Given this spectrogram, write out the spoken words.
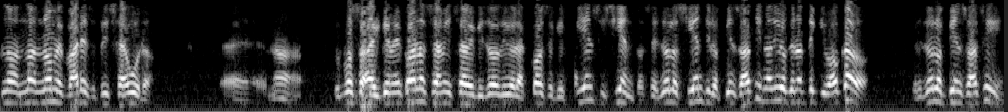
no, no, no me parece, estoy seguro. Eh, no. el que me conoce a mí sabe que yo digo las cosas que pienso y siento. O sea, yo lo siento y lo pienso así. No digo que no esté equivocado, pero yo lo pienso así.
